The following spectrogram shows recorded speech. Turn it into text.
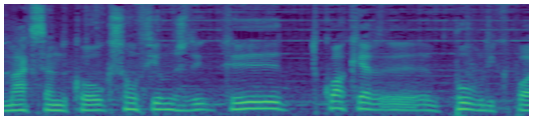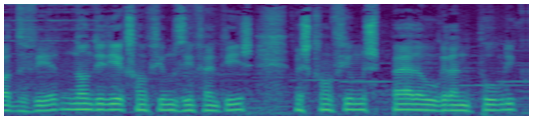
Max and Co., que são filmes de, que qualquer uh, público pode ver, não diria que são filmes infantis, mas que são filmes para o grande público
